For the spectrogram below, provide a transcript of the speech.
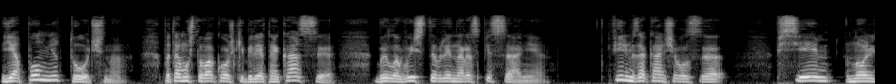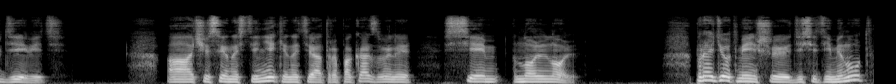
Я помню точно, потому что в окошке билетной кассы было выставлено расписание. Фильм заканчивался в 7.09, а часы на стене кинотеатра показывали 7.00. Пройдет меньше десяти минут,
